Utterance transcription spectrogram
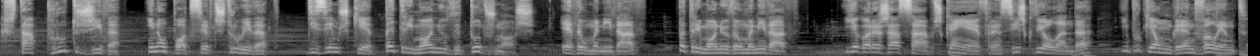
que está protegida e não pode ser destruída. Dizemos que é património de todos nós. É da humanidade, património da humanidade. E agora já sabes quem é Francisco de Holanda e porque é um grande valente.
